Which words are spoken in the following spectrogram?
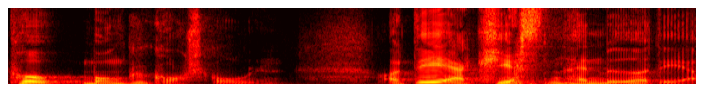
på Munkegårdsskolen. Og det er Kirsten, han møder der.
